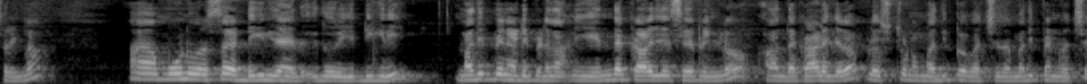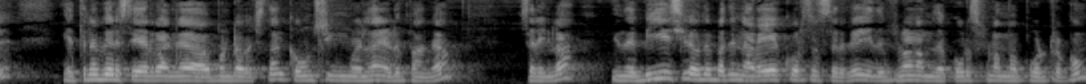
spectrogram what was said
சரிங்களா? மூணு வருஷம் டிகிரி தான் இது. இது ஒரு டிகிரி மதிப்பெண் அடிப்படை தான். நீங்கள் எந்த காலேஜில் சேர்றீங்களோ அந்த காலேஜில் ப்ளஸ் டூ நம்ம மதிப்பை வச்சு அந்த மதிப்பெண் வச்சு எத்தனை பேர் சேர்றாங்க அப்படின்ற வச்சு தான் கவுன்சிலிங் முறையில் தான் எடுப்பாங்க. சரிங்களா? இந்த பிஎஸ்சியில் வந்து பார்த்திங்கன்னா நிறைய கோர்சஸ் இருக்குது இது ஃபுல்லாக நம்ம இந்த கோர்ஸ் ஃபுல்லாக நம்ம போட்டிருக்கோம்.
